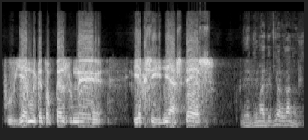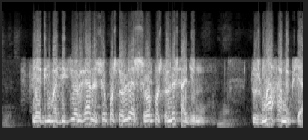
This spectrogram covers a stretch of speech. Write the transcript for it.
που βγαίνουν και το παίζουν οι εξηγνιαστές, Η εγκληματική οργάνωση λες. η εγκληματική οργάνωση, όπως το λες, όπως το λες Τάκη μου. Τους μάθαμε πια.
